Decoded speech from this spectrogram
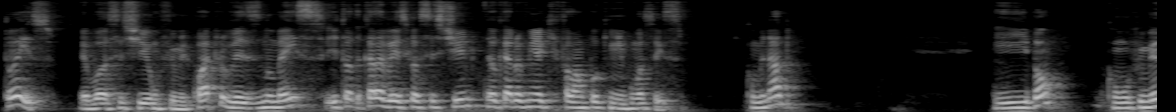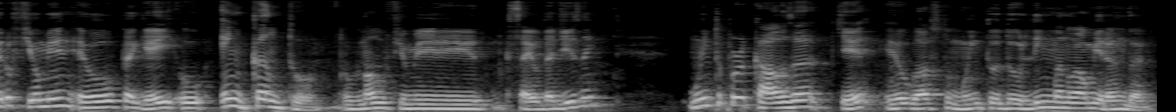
Então é isso. Eu vou assistir um filme quatro vezes no mês e cada vez que eu assistir, eu quero vir aqui falar um pouquinho com vocês. Combinado? E bom, como primeiro filme eu peguei o Encanto, o novo filme que saiu da Disney, muito por causa que eu gosto muito do Lin-Manuel Miranda,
